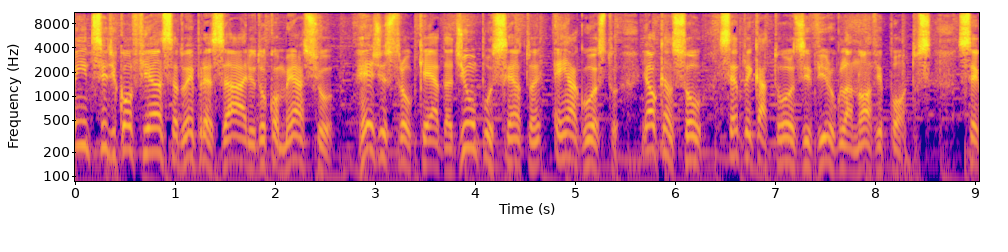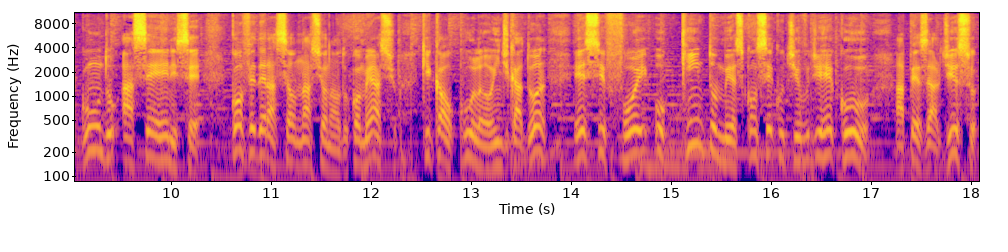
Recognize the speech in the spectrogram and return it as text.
O índice de confiança do empresário do comércio registrou queda de 1% em agosto e alcançou 114,9 pontos. Segundo a CNC, Confederação Nacional do Comércio, que calcula o indicador, esse foi o quinto mês consecutivo de recuo. Apesar disso,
